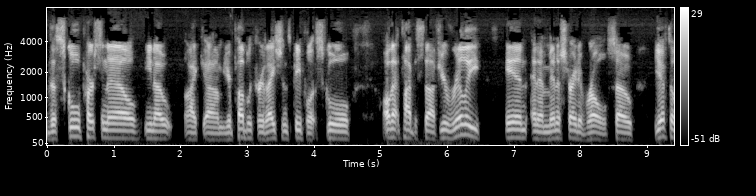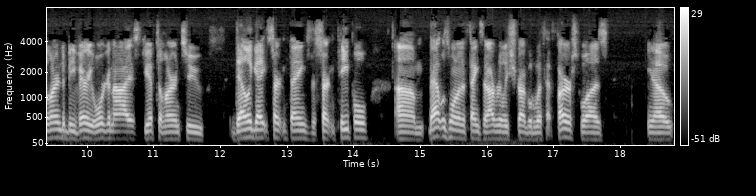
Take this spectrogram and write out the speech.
the school personnel. You know, like um, your public relations people at school, all that type of stuff. You're really in an administrative role, so you have to learn to be very organized. You have to learn to delegate certain things to certain people um, that was one of the things that I really struggled with at first was, you know,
